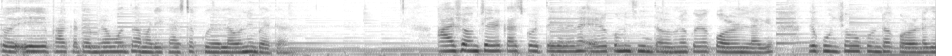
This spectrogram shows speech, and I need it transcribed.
তো এই ফাঁকা টাইমের মধ্যে আমার এই কাজটা করে লাওনি বেটার আর সংসারের কাজ করতে গেলে না এরকমই চিন্তা ভাবনা করে করণ লাগে যে কোন সময় কোনটা করণ লাগে।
